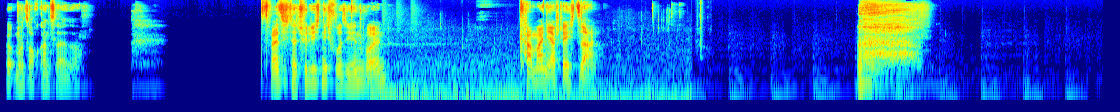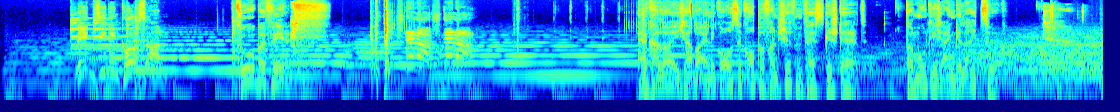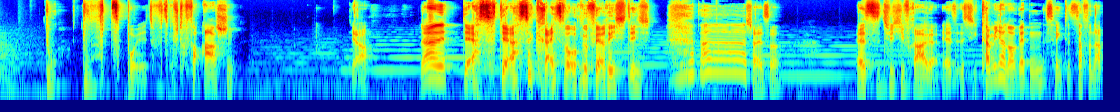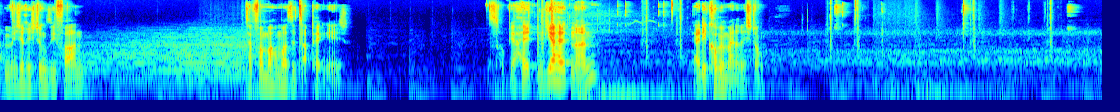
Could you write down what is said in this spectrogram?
Hört man es auch ganz leise. Jetzt weiß ich natürlich nicht, wo sie hinwollen. Kann man ja schlecht sagen. Legen Sie den Kurs an. Zu Befehl. Schneller, schneller! Herr Kaloi, ich habe eine große Gruppe von Schiffen festgestellt. Vermutlich ein Geleitzug. Du, du Witzbold, du willst mich doch verarschen. Ja. Nein, der erste, der erste Kreis war ungefähr richtig. Ah, scheiße. Es ist natürlich die Frage. Jetzt, ich kann mich ja noch retten. Es hängt jetzt davon ab, in welche Richtung sie fahren. Davon machen wir es jetzt abhängig. So, wir halten, wir halten an. Ja, die kommen in meine Richtung.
